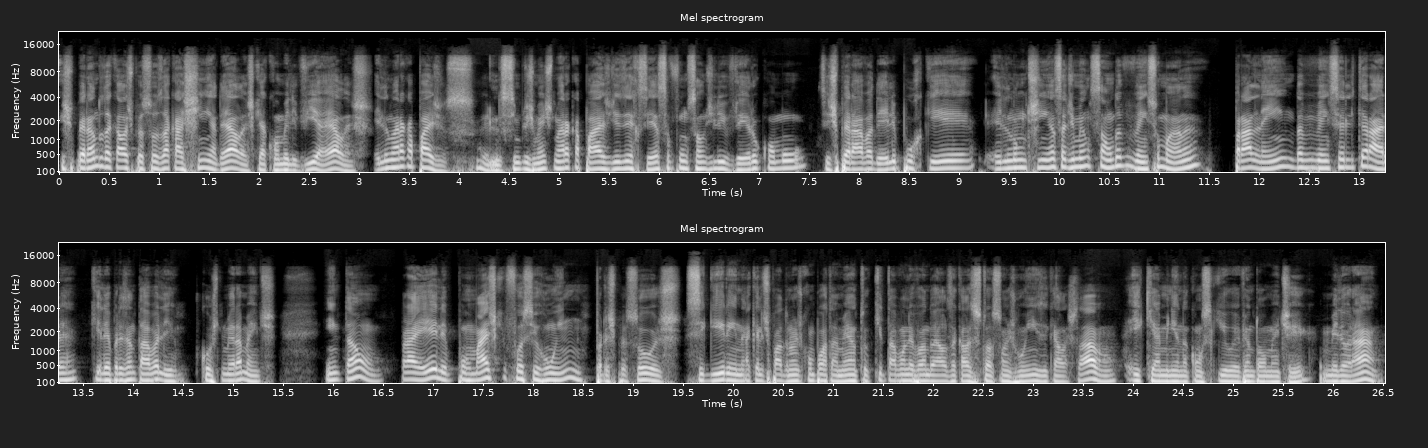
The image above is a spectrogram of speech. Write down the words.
esperando daquelas pessoas a caixinha delas, que é como ele via elas, ele não era capaz disso. Ele simplesmente não era capaz de exercer essa função de livreiro como se esperava dele, porque ele não tinha essa dimensão da vivência humana para além da vivência literária que ele apresentava ali, costumeiramente. Então, para ele, por mais que fosse ruim para as pessoas seguirem aqueles padrões de comportamento que estavam levando elas àquelas situações ruins em que elas estavam, e que a menina conseguiu eventualmente melhorar,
